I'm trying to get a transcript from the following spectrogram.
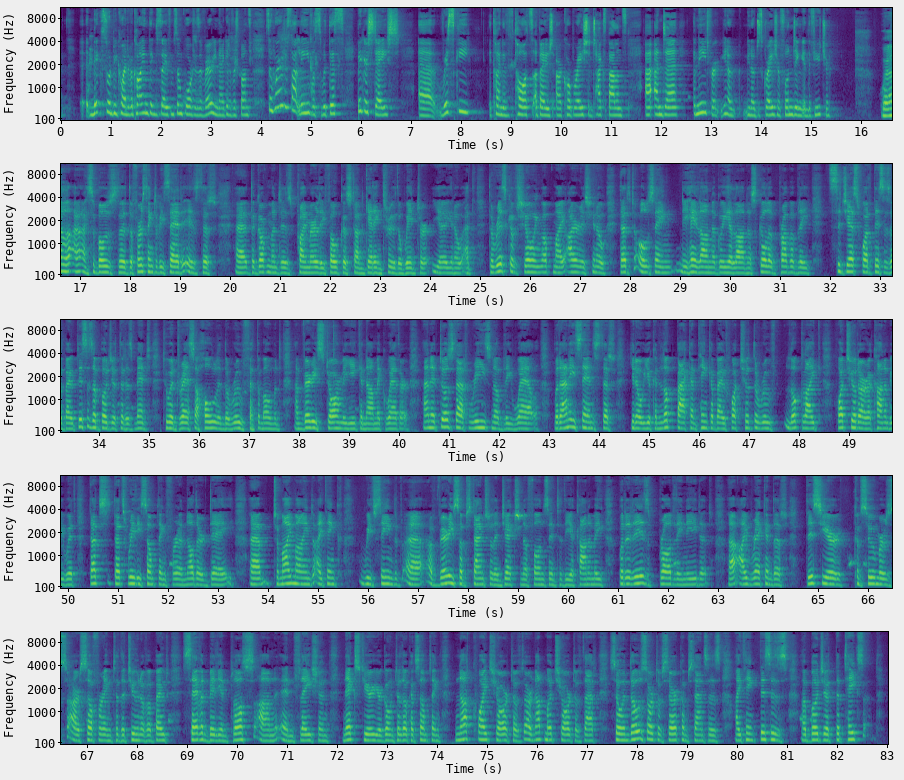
mixed would be kind of a kind thing to say from some quarters, a very negative response. So, where does that leave us with this bigger state? Uh, risky kind of thoughts about our corporation tax balance uh, and uh, a need for you know you know just greater funding in the future. Well, I, suppose the the first thing to be said is that. Uh, the government is primarily focused on getting through the winter. Yeah, you know, at the risk of showing up my Irish, you know, that old saying, "Ni lá na lá na probably suggests what this is about. This is a budget that is meant to address a hole in the roof at the moment and very stormy economic weather. And it does that reasonably well. But any sense that, you know, you can look back and think about what should the roof look like, what should our economy with, that's that's really something for another day. Um, to my mind, I think we've seen uh, a very substantial injection of funds into the economy, but it is broadly needed. Uh, I reckon that this year consumers are suffering to the tune of about 7 billion plus on inflation. Next year, you're going to look at something not quite short of, or not much short of that. So, in those sort of circumstances, I think this is a budget that takes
